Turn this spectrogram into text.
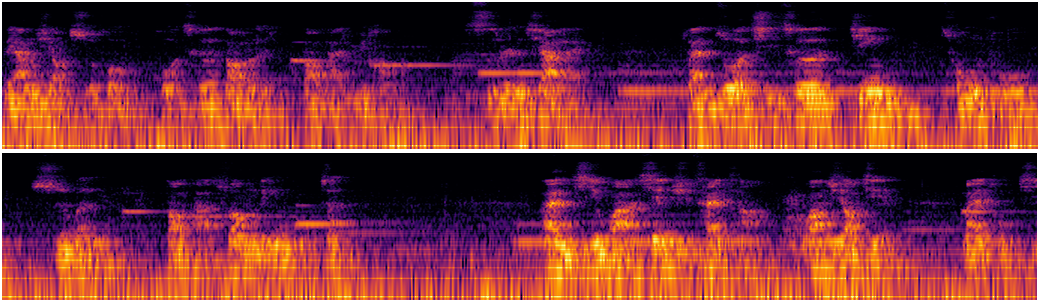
两小时后，火车到了，到达余杭，四人下来，转坐汽车经崇福、石门，到达双林古镇。按计划先去菜场，汪小姐买土鸡，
